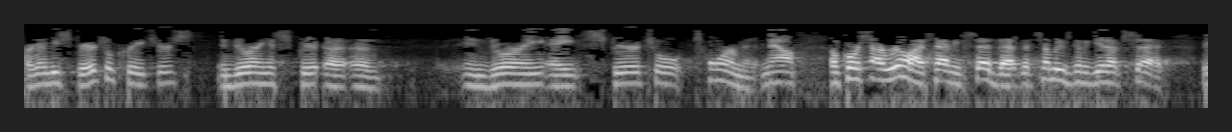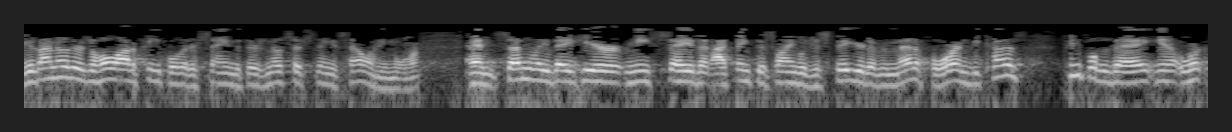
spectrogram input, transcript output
are going to be spiritual creatures enduring a, spirit, uh, uh, enduring a spiritual torment. Now, of course, I realize, having said that, that somebody's going to get upset because I know there's a whole lot of people that are saying that there's no such thing as hell anymore, and suddenly they hear me say that I think this language is figurative and metaphor, and because people today, you know, we're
